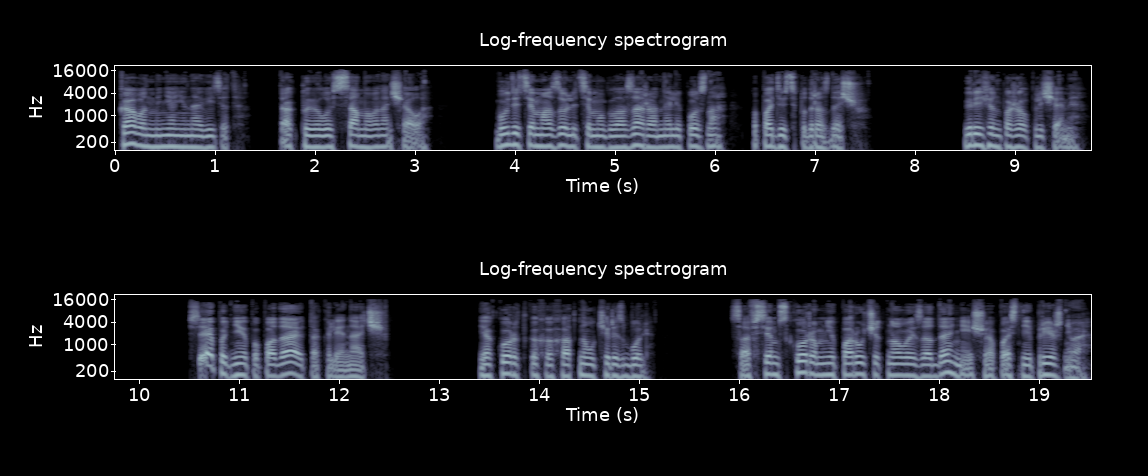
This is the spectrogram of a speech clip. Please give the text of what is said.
Каван меня ненавидит. Так повелось с самого начала. Будете мозолить ему глаза, рано или поздно попадете под раздачу. Гриффин пожал плечами. Все под нее попадают, так или иначе. Я коротко хохотнул через боль. Совсем скоро мне поручат новое задание, еще опаснее прежнего.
